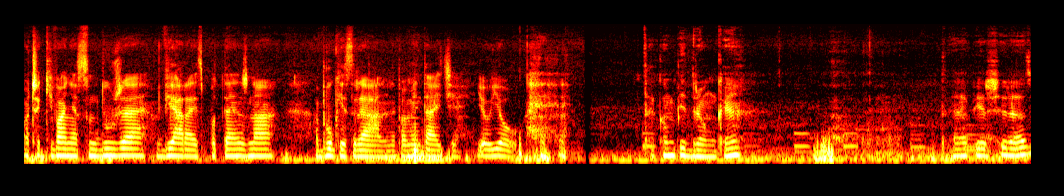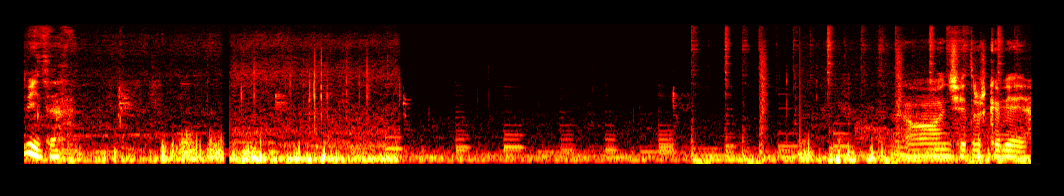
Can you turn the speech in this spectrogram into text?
Oczekiwania są duże, wiara jest potężna, a Bóg jest realny, pamiętajcie. Yo, yo. Taką biedronkę to ja pierwszy raz widzę. No, dzisiaj troszkę wieje.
